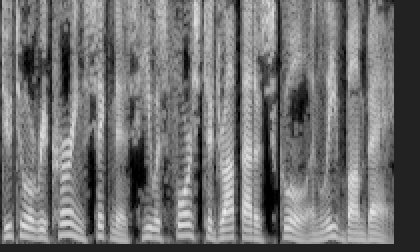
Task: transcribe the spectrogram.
due to a recurring sickness he was forced to drop out of school and leave Bombay.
